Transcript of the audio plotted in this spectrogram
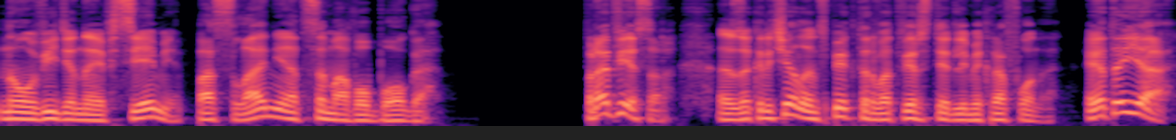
но увиденное всеми послание от самого Бога. «Профессор!» – закричал инспектор в отверстие для микрофона. «Это я!»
